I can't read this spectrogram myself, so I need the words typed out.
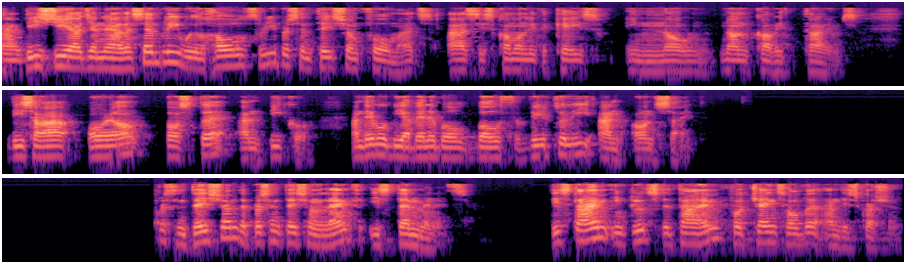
Uh, this year, General Assembly will hold three presentation formats, as is commonly the case in non-COVID times. These are oral, poster, and PICO, and they will be available both virtually and on-site. Presentation, the presentation length is 10 minutes. This time includes the time for changeover and discussion.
